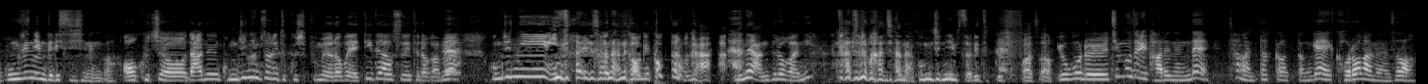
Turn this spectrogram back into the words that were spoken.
공주님들이 쓰시는 거. 어, 그쵸. 나는 공주님 소리 듣고 싶으면 여러분 에뛰드 하우스에 들어가면 공주님 인사해서 나는 거기 꼭 들어가. 너네 안 들어가니? 다 들어가잖아. 공주님 소리 듣고 싶어서. 요거를 친구들이 바르는데 참 안타까웠던 게 걸어가면서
